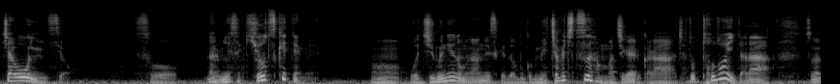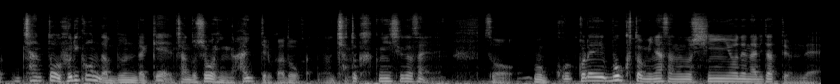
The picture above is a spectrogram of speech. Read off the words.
ちゃ多いんですよ。そう。だから皆さん気をつけてね。うん、自分で言うのもなんですけど僕めちゃめちゃ通販間違えるからちゃんと届いたらそのちゃんと振り込んだ分だけちゃんと商品が入ってるかどうかちゃんと確認してくださいね。そう。もうこれ僕と皆さんの信用で成り立ってるんで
